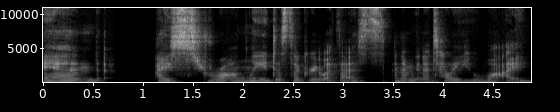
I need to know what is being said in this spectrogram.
And I strongly disagree with this, and I'm going to tell you why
